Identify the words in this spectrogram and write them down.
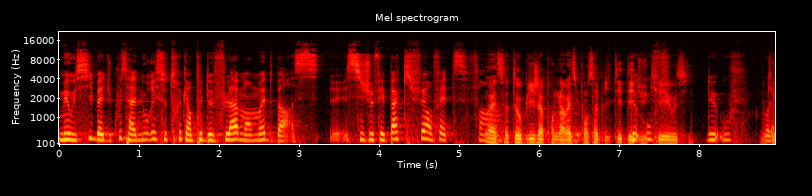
mais aussi bah du coup ça nourrit ce truc un peu de flamme en mode bah si, euh, je fais pas kiffer en fait enfin Ouais, ça t'oblige à prendre la responsabilité d'éduquer aussi. de ouf Ok. voilà.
